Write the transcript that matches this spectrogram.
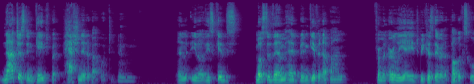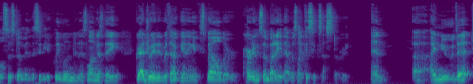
not just engaged, but passionate about what to do. Mhm. And, you know, these kids, most of them had been given up on from an early age because they were in a public school system in the city of Cleveland. And as long as they graduated without getting expelled or hurting somebody, that was like a success story. And uh, I knew that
